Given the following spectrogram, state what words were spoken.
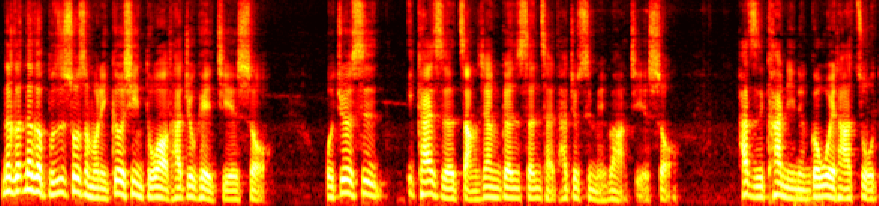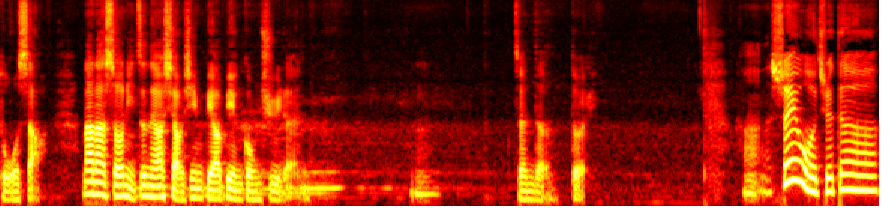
那个那个不是说什么你个性多好他就可以接受，我觉得是一开始的长相跟身材他就是没办法接受，他只是看你能够为他做多少。那那时候你真的要小心，不要变工具人。嗯真的对。啊、所以我觉得，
